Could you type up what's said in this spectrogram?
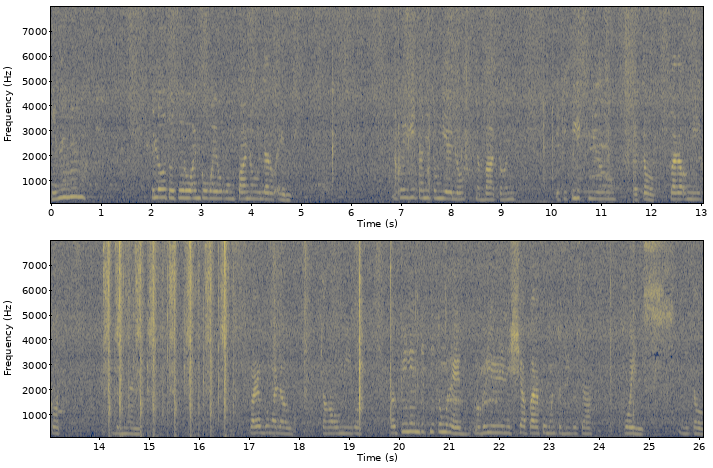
Yan na, na. Hello, tuturuan ko kayo kung paano laruin. Nakikita nitong yellow na button. I-click nyo ito para umikot. Ganyan. Para gumalaw. Tsaka umikot. Pag pinindit nitong red, magre-release siya para pumunta dito sa points. Dito.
